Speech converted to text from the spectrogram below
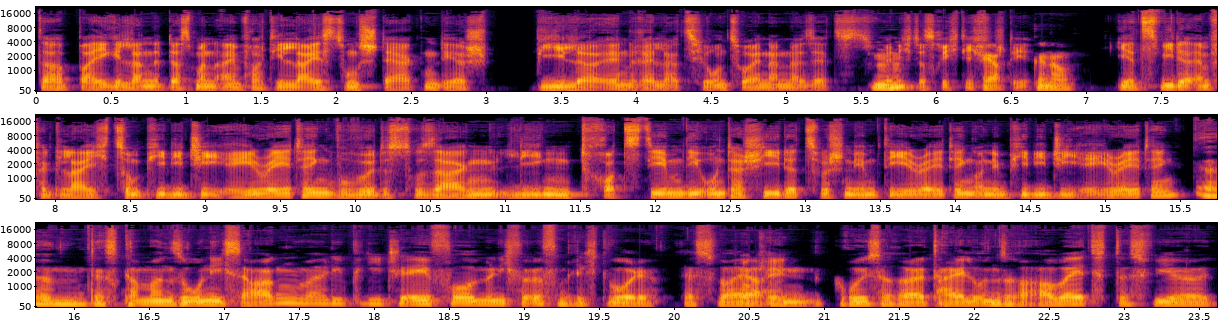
dabei gelandet, dass man einfach die Leistungsstärken der Spieler in Relation zueinander setzt, mhm. wenn ich das richtig ja, verstehe. Genau. Jetzt wieder im Vergleich zum PDGA-Rating, wo würdest du sagen, liegen trotzdem die Unterschiede zwischen dem D-Rating und dem PDGA-Rating? Ähm, das kann man so nicht sagen, weil die PDGA-Formel nicht veröffentlicht wurde. Das war okay. ja ein größerer Teil unserer Arbeit, dass wir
